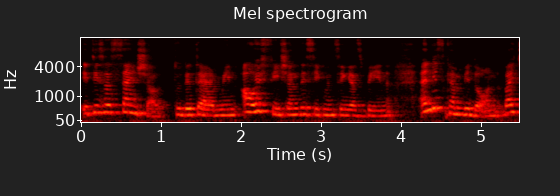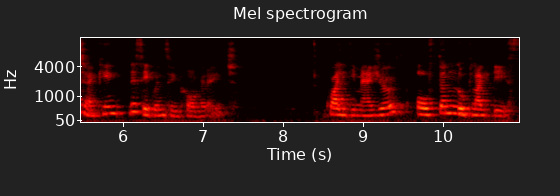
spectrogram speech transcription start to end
it is essential to determine how efficient the sequencing has been, and this can be done by checking the sequencing coverage. Quality measures often look like this.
